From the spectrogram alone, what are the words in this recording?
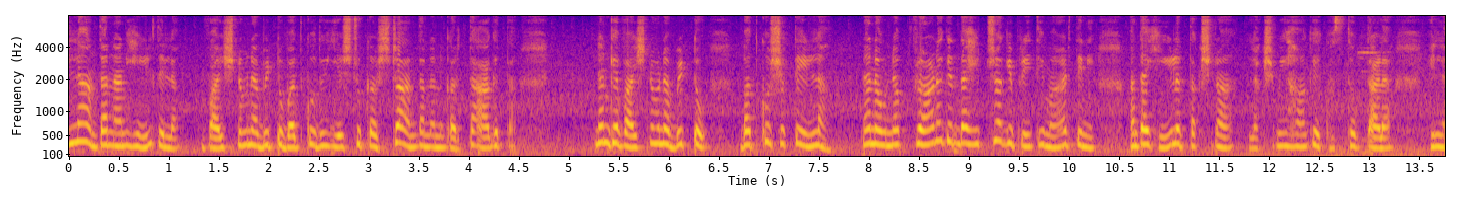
ಇಲ್ಲ ಅಂತ ನಾನು ಹೇಳ್ತಿಲ್ಲ. ವೈಷ್ಣವನ ಬಿಟ್ಟು ಬದುಕೋದು ಎಷ್ಟು ಕಷ್ಟ ಅಂತ ನನಗೆ ಅರ್ಥ ಆಗುತ್ತಾ? ನನಗೆ ವೈಷ್ಣವನ ಬಿಟ್ಟು ಬದುಕೋ ಶಕ್ತಿ ಇಲ್ಲ. ನಾನು ಅವನ್ನ ಪ್ರಾಣಗಿಂತ ಹೆಚ್ಚಾಗಿ ಪ್ರೀತಿ ಮಾಡ್ತೀನಿ ಅಂತ ಹೇಳಿದ ತಕ್ಷಣ ಲಕ್ಷ್ಮಿ ಹಾಗೆ ಕುಸ್ತೋಗ್ತಾಳೆ ಇಲ್ಲ,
